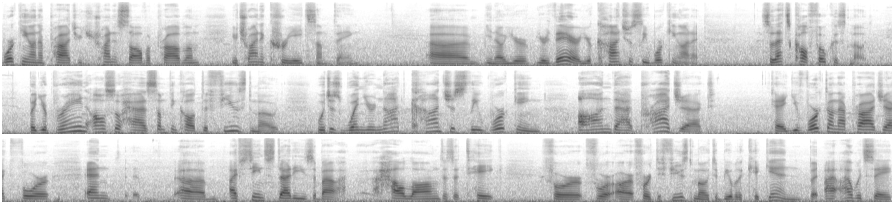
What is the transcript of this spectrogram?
working on a project, you're trying to solve a problem, you're trying to create something. Uh, you know, you're, you're there, you're consciously working on it. So that's called focused mode. But your brain also has something called diffused mode, which is when you're not consciously working on that project. Okay, you've worked on that project for, and um, I've seen studies about how long does it take for for our for diffused mode to be able to kick in. But I, I would say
